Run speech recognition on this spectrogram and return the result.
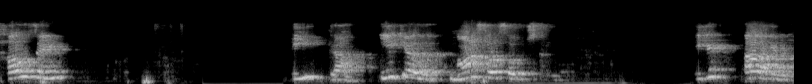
thousand D gram ये क्या हुआ मास और सोल्यूशन ठीक है? अब आगे बढ़ो।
